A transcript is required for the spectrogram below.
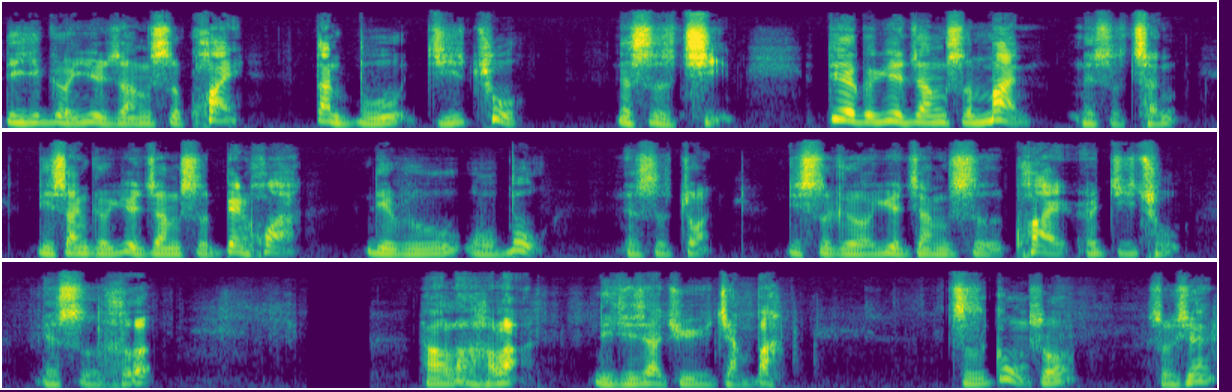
第一个乐章是快，但不急促，那是起；第二个乐章是慢，那是沉；第三个乐章是变化，例如舞步，那是转；第四个乐章是快而急促，那是和。好了好了，你接下去讲吧。子贡说：“首先，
